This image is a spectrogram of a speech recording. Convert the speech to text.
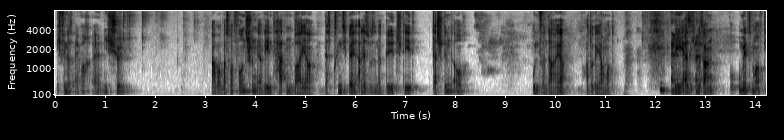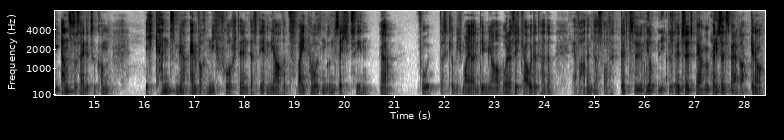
Ich finde das einfach äh, nicht schön. Aber was wir vorhin schon erwähnt hatten, war ja, dass prinzipiell alles, was in der Bild steht, das stimmt auch. Und von daher hat er gejammert. nee, also ich muss sagen, um jetzt mal auf die ernste Seite zu kommen, ich kann es mir einfach nicht vorstellen, dass wir im Jahre 2016, ja, wo, das glaube ich war ja in dem Jahr, wo er sich geoutet hatte, wer war denn das? War das Götzel oder Nee. Hützelsberger? Genau.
